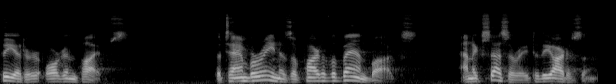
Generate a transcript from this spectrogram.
theater organ pipes. The tambourine is a part of the bandbox, an accessory to the artisan.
